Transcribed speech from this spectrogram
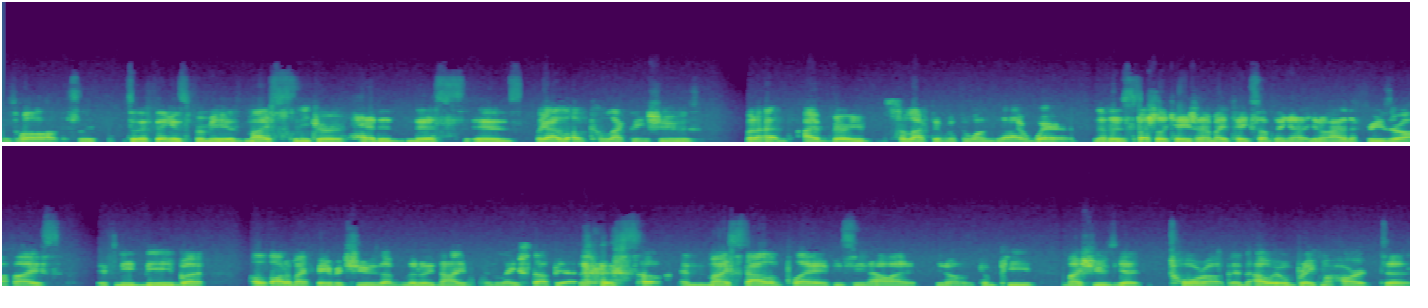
as well, obviously. So the thing is for me is my sneaker headedness is like I love collecting shoes, but I I'm very selective with the ones that I wear. Now, if there's a special occasion, I might take something out, you know out of the freezer off ice if need be. But a lot of my favorite shoes I've literally not even laced up yet. so, and my style of play, if you've seen how I you know compete, my shoes get tore up, and I, it would break my heart to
